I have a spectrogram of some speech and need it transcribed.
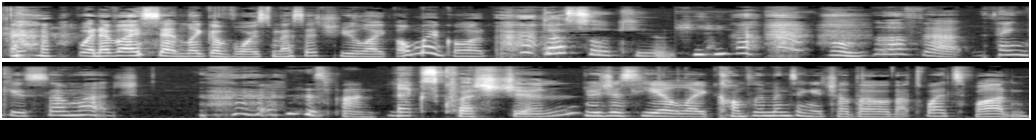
Whenever I send like a voice message, you're like, oh my god. That's so cute. Oh, love that. Thank you so much. This is fun. Next question. We're just here like complimenting each other. That's why it's fun.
